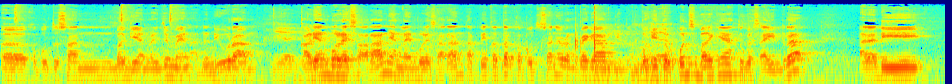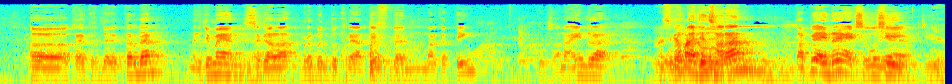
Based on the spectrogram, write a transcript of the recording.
eh, keputusan bagian manajemen ada di orang. Iya, iya. Kalian boleh saran, yang lain boleh saran, tapi tetap keputusannya orang pegang gitu. Begitupun sebaliknya tugas Aindra ada di eh, creative director dan manajemen segala berbentuk kreatif dan marketing urusan Aindra. Orang kajian saran, tapi Aindra yang eksekusi. Iya.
